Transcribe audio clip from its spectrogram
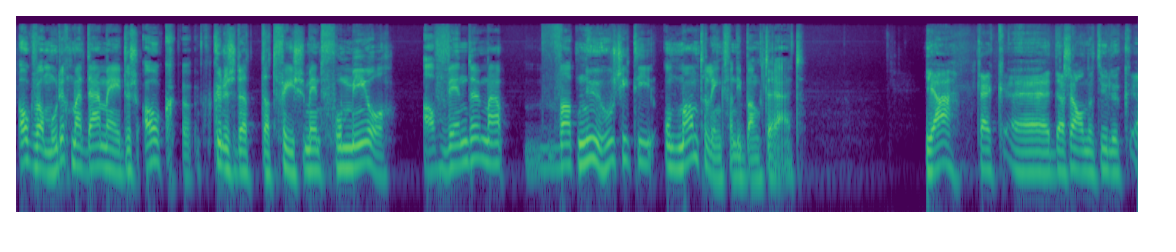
Ook wel moedig, maar daarmee dus ook kunnen ze dat, dat faillissement formeel afwenden. Maar wat nu? Hoe ziet die ontmanteling van die bank eruit? Ja, kijk, eh, daar zal natuurlijk eh,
